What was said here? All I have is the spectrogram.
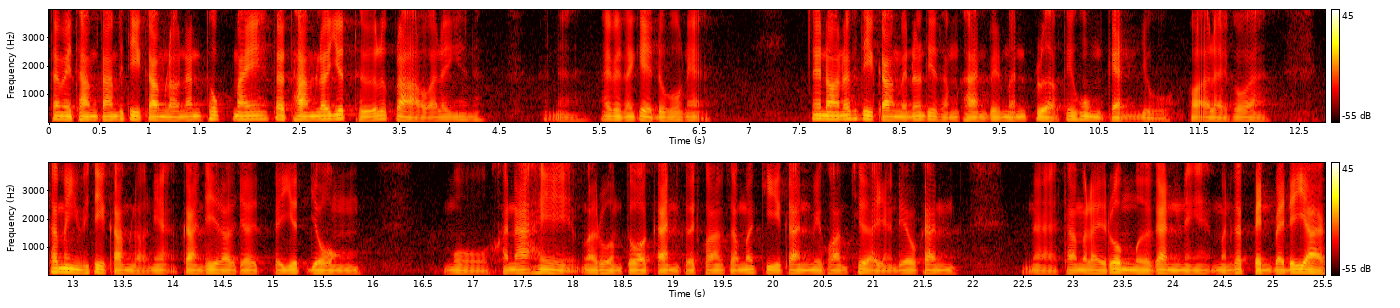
ถ้าไม่ทำตามพิธีกรรมเหล่านั้นทุกไหม ถ้าทำแล้วยึดถือหรือเปล่าอะไรเงี้ยนะนะให้ไปสังเกตดูพวกนี้แน่นอนว่าพิธีกรรมเป็นเรื่องที่สำคัญเป็นเหมือนเปลือกที่หุ้มแก่นอยู่ เพราะอะไรเพราะว่าถ้าไม่มีพิธีกรรมเหล่านี้การที่เราจะไปยึดโยงหมู่คณะให้มารวมตัวกัน เกิดความสามัคคีกันมีความเชื่ออย่างเดียวกันนะทำอะไรร่วมมือกันเนี่ยมันก็เป็นไปได้ยาก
